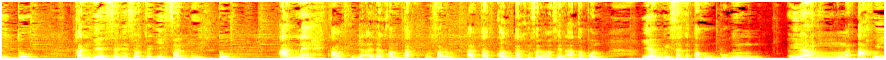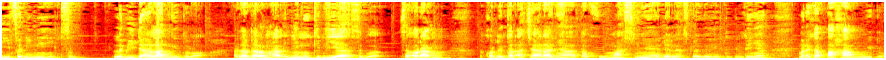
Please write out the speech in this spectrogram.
itu kan biasanya suatu event itu aneh kalau tidak ada kontak inform atau kontak informasi ataupun yang bisa kita hubungin yang mengetahui event ini lebih dalam gitu loh. Atau dalam hal ini mungkin dia se seorang koordinator acaranya atau humasnya dan lain sebagainya. Itu intinya mereka paham gitu.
